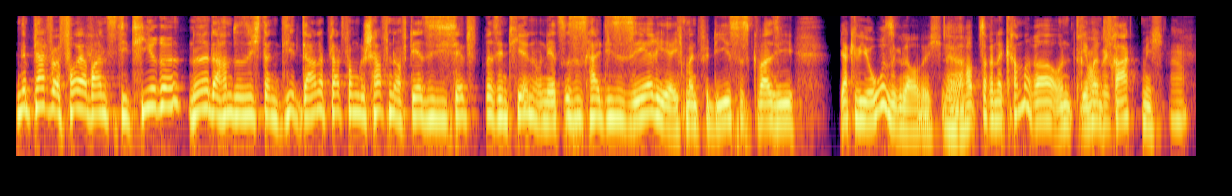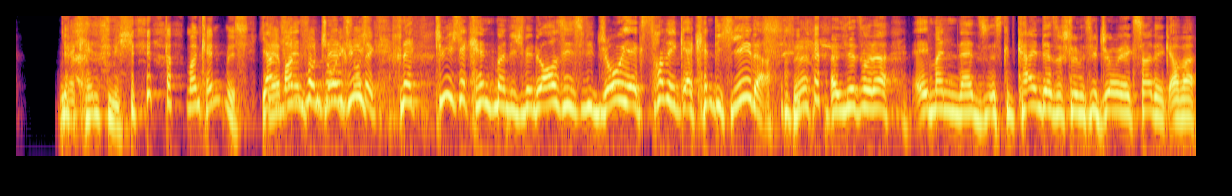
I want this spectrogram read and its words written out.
eine Plattform. Vorher waren es die Tiere, ne? Da haben sie sich dann die, da eine Plattform geschaffen, auf der sie sich selbst präsentieren. Und jetzt ist es halt diese Serie. Ich meine, für die ist es quasi Jacke wie Hose, glaube ich. Ja. Hauptsache eine Kamera und Traurig. jemand fragt mich. Ja. Er kennt mich. Man kennt mich. Ja, der Mann mein, von Joey natürlich, Exotic. natürlich erkennt man dich, wenn du aussiehst wie Joey Exotic, erkennt dich jeder. ne? Also jetzt oder ich meine, es gibt keinen, der so schlimm ist wie Joey Exotic, aber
